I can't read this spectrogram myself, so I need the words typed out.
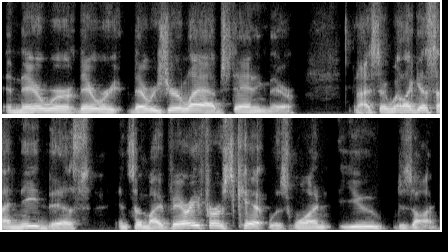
and there were there were there was your lab standing there, and I said, "Well, I guess I need this." And so my very first kit was one you designed.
